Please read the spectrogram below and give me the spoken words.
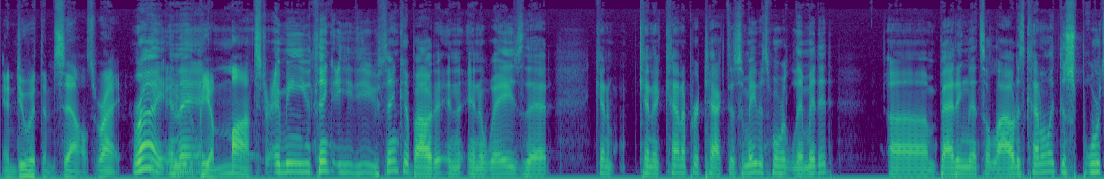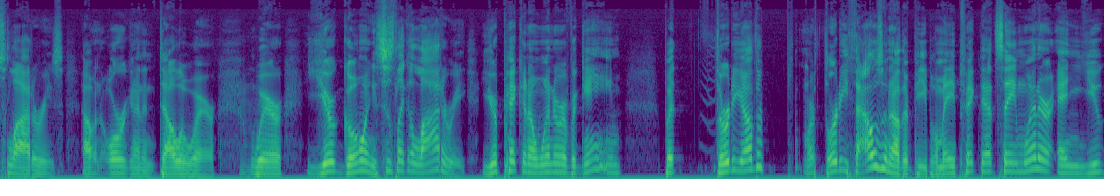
and do it themselves, right? Right, It, and they- would be a monster. I mean, you think you, you think about it in in ways that can can kind of protect us. So maybe it's more limited. Um, betting that's allowed is kind of like the sports lotteries out in Oregon and Delaware, where you're going. It's just like a lottery. You're picking a winner of a game, but thirty other or thirty thousand other people may pick that same winner, and you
